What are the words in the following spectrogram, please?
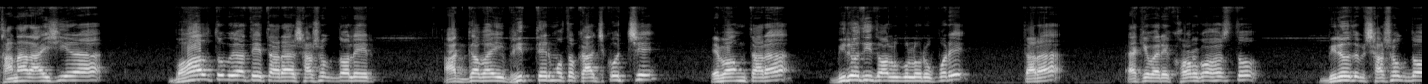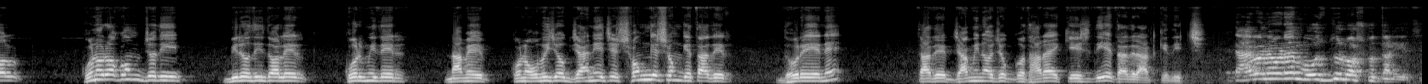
থানার আইসিরা বহাল তবিয়াতে তারা শাসক দলের আজ্ঞাবাহী ভৃত্যের মতো কাজ করছে এবং তারা বিরোধী দলগুলোর উপরে তারা একেবারে খড়গহস্ত। বিরোধী, শাসক দল কোনো রকম যদি বিরোধী দলের কর্মীদের নামে কোনো অভিযোগ জানিয়েছে, সঙ্গে সঙ্গে তাদের ধরে এনে তাদের জামিন অযোগ্য ধারায় কেস দিয়ে তাদের আটকে দিচ্ছে। মজদুর লস্কর দাঁড়িয়েছে।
